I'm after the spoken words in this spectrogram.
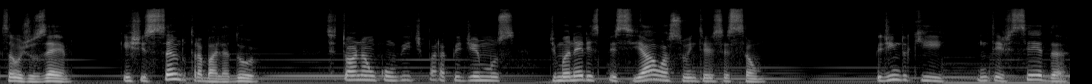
São José, este santo trabalhador, se torna um convite para pedirmos de maneira especial a sua intercessão, pedindo que interceda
